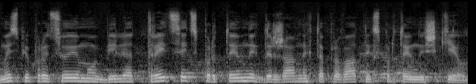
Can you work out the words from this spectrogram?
Ми співпрацюємо біля 30 спортивних державних та приватних спортивних шкіл.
